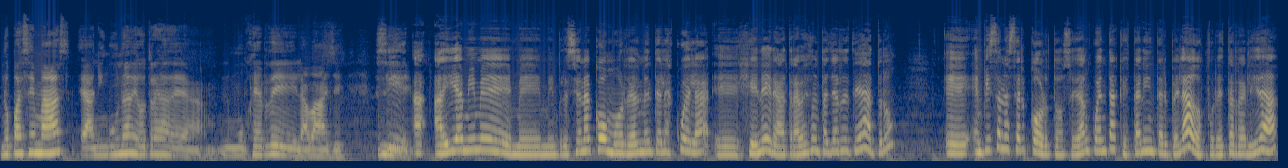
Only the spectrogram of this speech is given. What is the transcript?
no pase más a ninguna de otras de, a mujer de la Valle. Sí, a- ahí a mí me, me- me impresiona cómo realmente la escuela eh, genera a través de un taller de teatro, eh, empiezan a hacer cortos, se dan cuenta que están interpelados por esta realidad,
